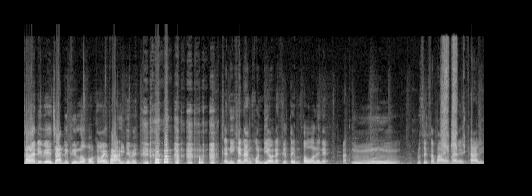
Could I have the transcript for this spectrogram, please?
ถ้าแอนิเมชันนี่คือโรบอทเขาให้ผ่านใช่ไหมอันนี้แค่นั่งคนเดียวนะคือเต็มโต๊ะเลยเนี่ยอะอืมรู้สึกสบายมากเลยท่านี้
